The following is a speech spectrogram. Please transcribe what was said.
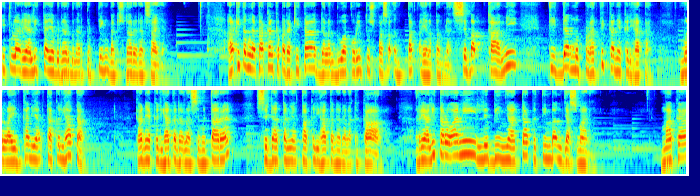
Itulah realita yang benar-benar penting bagi saudara dan saya. Alkitab mengatakan kepada kita dalam 2 Korintus pasal 4 ayat 18. Sebab kami tidak memperhatikan yang kelihatan, melainkan yang tak kelihatan. Karena yang kelihatan adalah sementara, sedangkan yang tak kelihatan adalah kekal. Realita rohani lebih nyata ketimbang jasmani. Maka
